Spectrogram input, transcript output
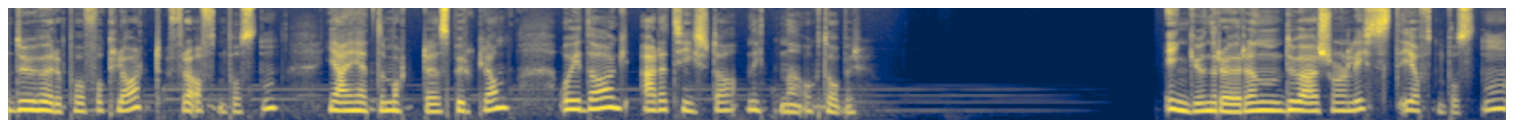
Du hører på Forklart fra Aftenposten. Jeg heter Marte Spurkland, og i dag er det tirsdag 19. oktober. Ingunn Røren, du er journalist i Aftenposten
